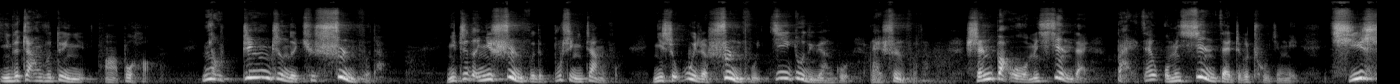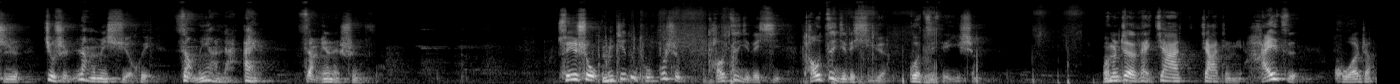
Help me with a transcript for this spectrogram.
你的丈夫对你啊不好，你要真正的去顺服他，你知道你顺服的不是你丈夫，你是为了顺服基督的缘故来顺服他。神把我们现在摆在我们现在这个处境里，其实就是让我们学会怎么样来爱，怎么样来顺服。所以说，我们基督徒不是讨自己的喜，讨自己的喜悦，过自己的一生。我们知道，在家家庭里，孩子活着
